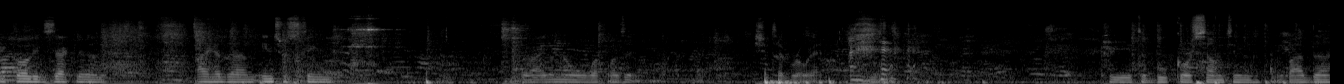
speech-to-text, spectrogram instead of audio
recall exactly. I had an interesting, but I don't know what was it. I should have wrote it. Create a book or something about the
